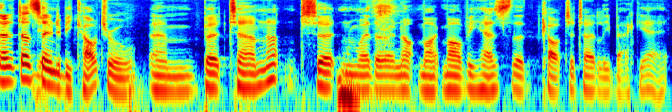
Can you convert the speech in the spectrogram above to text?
And it does Yeah. seem to be cultural, um, but uh, I'm not certain whether or not Mike Mulvey has the culture totally back yet.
